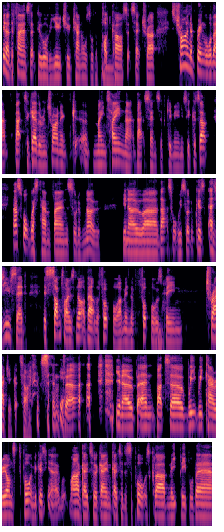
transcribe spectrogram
you know the fans that do all the youtube channels or the Mm. podcasts etc it's trying to bring all that back together and trying to uh, maintain that that sense of community. Because that that's what west ham fans sort of know you know uh, that's what we sort of because as you said it's sometimes not about the football. I mean the football's been tragic at times. And Yeah. uh, you know but and but uh, we we carry on supporting because you know i go to a game go to the supporters club meet people there.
